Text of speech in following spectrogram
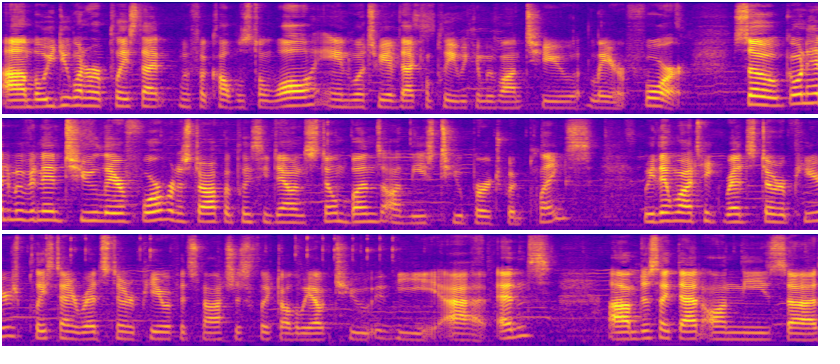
Um, but we do want to replace that with a cobblestone wall, and once we have that complete, we can move on to layer 4. So going ahead and moving into layer 4, we're going to start off by placing down stone buns on these two birchwood planks. We then want to take redstone repeaters, place down a redstone repeater with its notches flicked all the way out to the uh, ends. Um, just like that on these uh,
